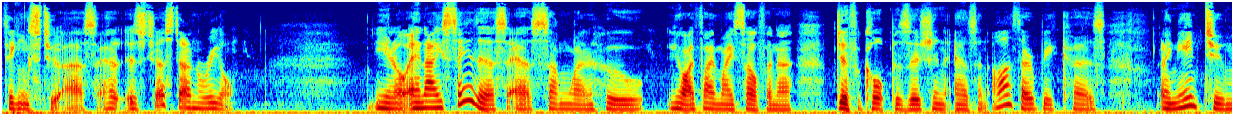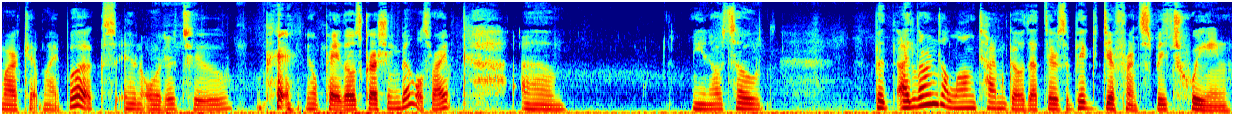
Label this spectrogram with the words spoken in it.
things to us is just unreal. You know, and I say this as someone who, you know, I find myself in a difficult position as an author because I need to market my books in order to pay, you know, pay those crushing bills, right? Um, you know, so, but I learned a long time ago that there's a big difference between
